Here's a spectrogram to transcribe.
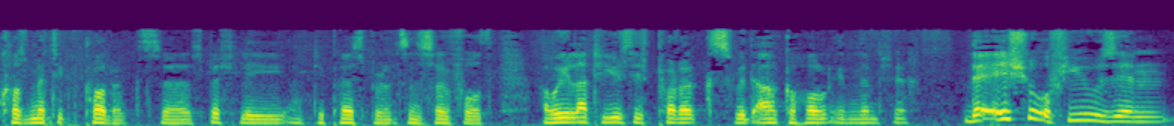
cosmetic products, uh, especially antiperspirants and so forth. Are we allowed to use these products with alcohol in them, Sheikh? The issue of using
